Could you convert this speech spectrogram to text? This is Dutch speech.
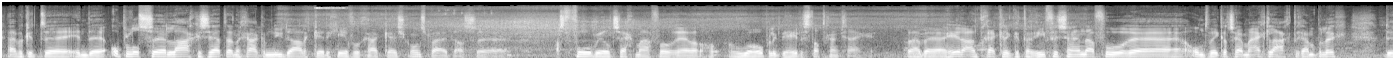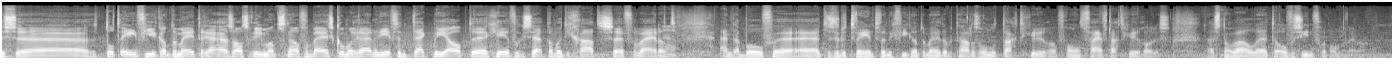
heb ik het, in de oploslaag gezet en dan ga ik hem nu dadelijk de gevel ga ik, schoonspuiten als, als voorbeeld zeg maar, voor hoe we hopelijk de hele stad gaan krijgen. We hebben hele aantrekkelijke tarieven zijn daarvoor uh, ontwikkeld, zijn maar echt laagdrempelig. Dus uh, tot 1 vierkante meter. Hè. Dus als er iemand snel voorbij is komen rennen, die heeft een tag bij jou op de gevel gezet, dan wordt die gratis uh, verwijderd. Ja. En daarboven tussen de 22 vierkante meter betalen ze 180 euro of 185 euro. Dus dat is nog wel te overzien voor een ondernemer.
